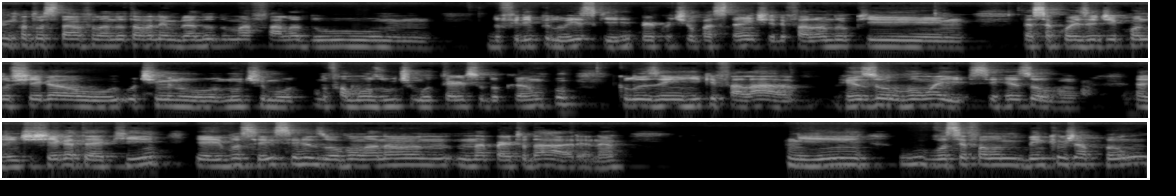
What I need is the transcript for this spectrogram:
enquanto você estava falando, eu estava lembrando de uma fala do, do Felipe Luiz, que repercutiu bastante, ele falando que essa coisa de quando chega o, o time no, no, último, no famoso último terço do campo, que o Luiz Henrique fala, ah, resolvam aí, se resolvam a gente chega até aqui e aí vocês se resolvam lá na, na perto da área, né? E você falou bem que o Japão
